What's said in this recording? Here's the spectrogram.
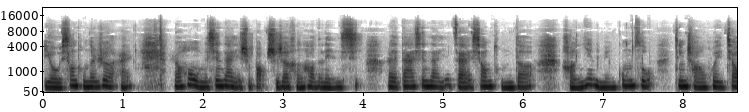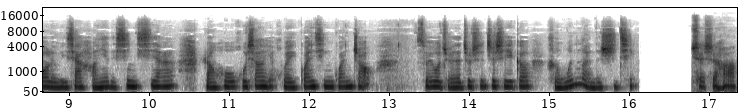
有相同的热爱，然后我们现在也是保持着很好的联系，而且大家现在也在相同的行业里面工作，经常会交流一下行业的信息啊，然后互相也会关心关照，所以我觉得就是这是一个很温暖的事情。确实哈，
